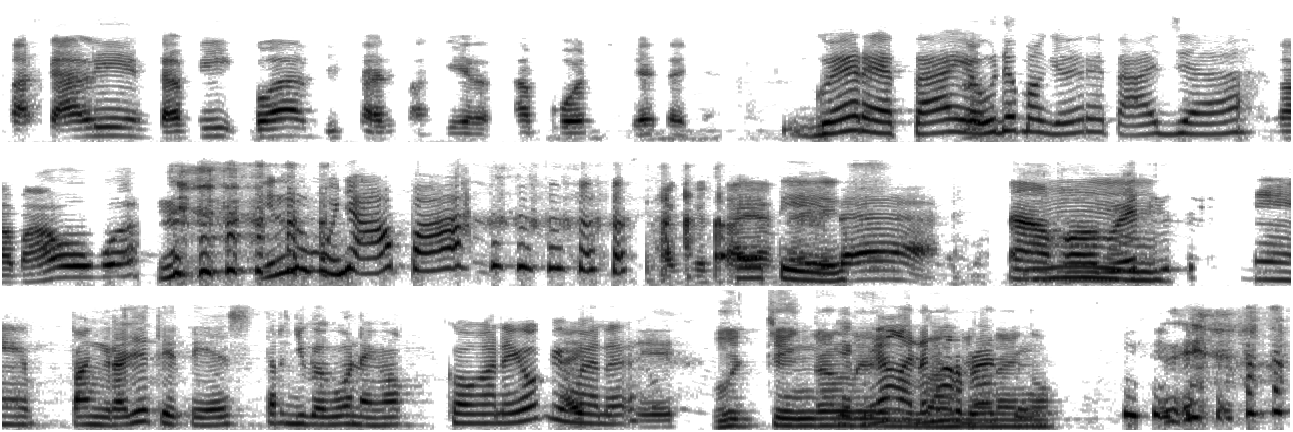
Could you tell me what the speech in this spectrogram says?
Pascalin, tapi gua bisa dipanggil Ambon biasanya. Gue Reta, ya udah manggilnya Reta aja. Nggak mau gua. Ini lu punya apa? Ayo, sayang Tis. Nah, kalau Hmm. gue titis nih, panggil aja titis. Ntar juga gue nengok. Kalau nggak nengok gimana? Kucing kali Ya, nggak denger berarti. nengok.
